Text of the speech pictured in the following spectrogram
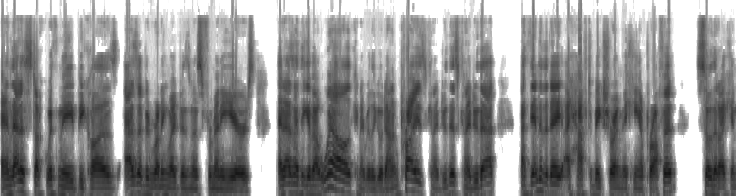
And that has stuck with me because as I've been running my business for many years, and as I think about, well, can I really go down in price? Can I do this? Can I do that? at the end of the day, I have to make sure I'm making a profit so that I can,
